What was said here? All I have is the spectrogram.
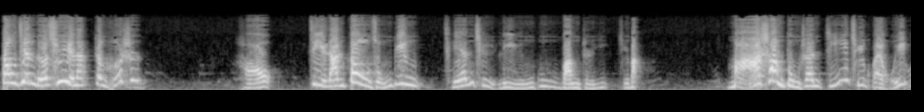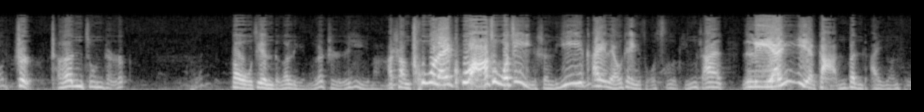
窦建德去呢，正合适。好，既然窦总兵前去领孤王旨意，去吧。马上动身，急去快回。是臣遵旨。窦建德领了旨意，马上出来，跨坐骑，是离开了这座四平山，连夜赶奔太原府。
